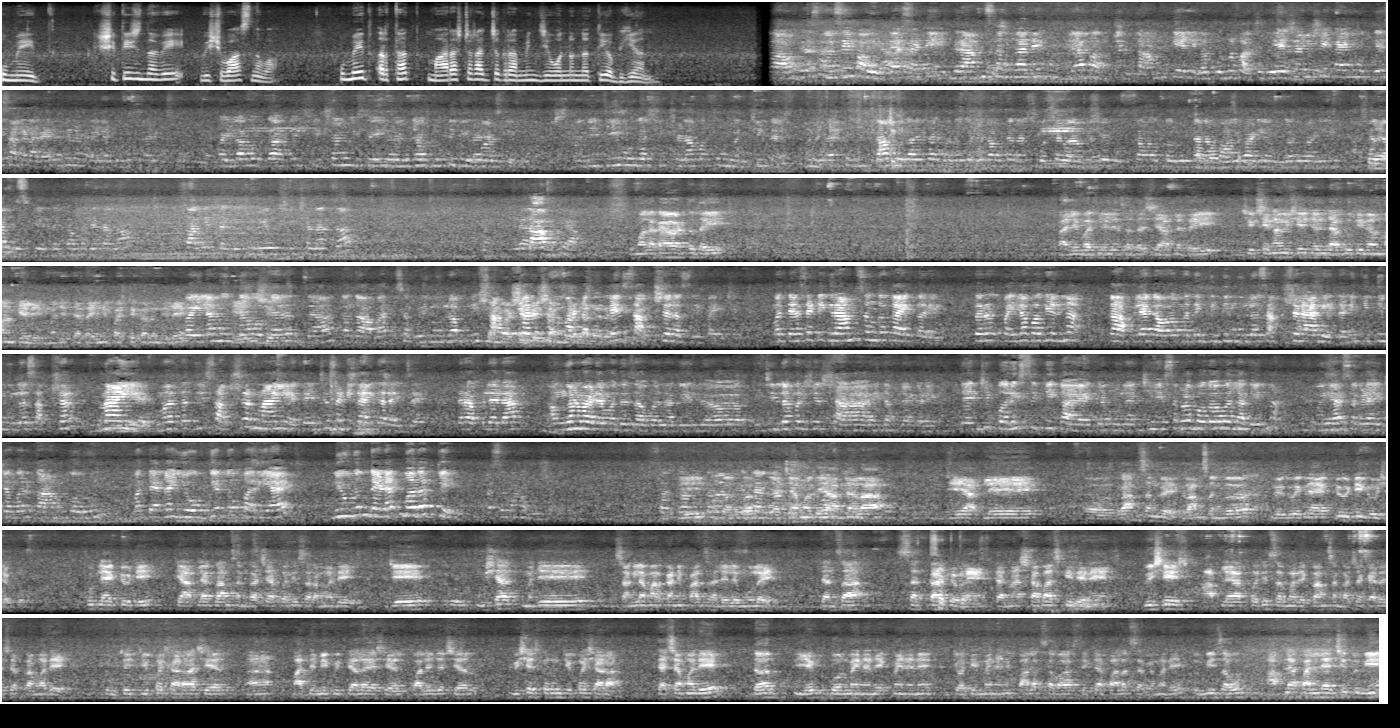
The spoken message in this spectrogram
उमेद. क्षितिज नवे विश्वास नवा. उमेद अर्थात महाराष्ट्र राज्य ग्रामीण जीवनोन्नती अभियान. पहिला मुद्दा आहे जनजागृती निर्माण केली. म्हणजे जी मुलं शिक्षणापासून वंचित आहेत त्या मुलांच्या घरोघरी जाऊन त्यांना शिक्षणाविषयी उत्साह करून त्यांना बालवाडी अंगणवाडी अशा ज्या गोष्टी आहेत. त्याच्यामध्ये त्यांना सांगितलं की तुम्ही येऊन शिक्षणाचा लाभ घ्या. तुम्हाला काय वाटतं ताई? खाली बसलेले सदस्य आपल्या ताई शिक्षणाविषयी जनजागृती निर्माण केली म्हणजे त्या ताईंनी स्पष्टीकरण दिले पहिला मुद्दा होता का गावात सगळी मुलं आपली साक्षर शंभर टक्के साक्षर असली पाहिजे. मग त्यासाठी ग्रामसंघ काय करेल? तर पहिला बघेल ना का आपल्या गावामध्ये किती मुलं साक्षर आहेत आणि किती मुलं साक्षर नाही आहेत मग आता जी साक्षर नाही आहे त्यांच्यासाठी काय करायचं आहे तर आपल्याला अंगणवाड्यामध्ये जावं लागेल जिल्हा परिषद शाळा आहेत आपल्याकडे. त्यांची परिस्थिती काय आहे त्या मुलांची हे सगळं बघावं लागेल ना. मग ह्या सगळ्या याच्यावर काम करून मग त्यांना योग्य तो पर्याय निवडून देण्यात मदत केली असं म्हणू शकतो. याच्यामध्ये आपल्याला जे आपले ग्रामसंघ आहे. ग्रामसंघ वेगवेगळ्या ॲक्टिव्हिटी घेऊ शकतो. कुठल्या ॲक्टिव्हिटी की आपल्या ग्रामसंघाच्या परिसरामध्ये जे हुशार म्हणजे चांगल्या मार्काने पास झालेले मुलं आहेत त्यांचा सत्कार. ठेवणे त्यांना शाबासकी देणे. विशेष आपल्या परिसरामध्ये ग्रामसंघाच्या कार्यक्षेत्रामध्ये तुमची जीप शाळा असेल माध्यमिक विद्यालय असेल कॉलेज असेल विशेष करून जीप शाळा त्याच्यामध्ये दर एक दोन महिन्याने एक महिन्याने किंवा तीन महिन्याने पालक सभा असते. त्या पालक सभेमध्ये तुम्ही जाऊन आपल्या पाल्याची तुम्ही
